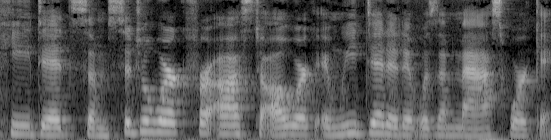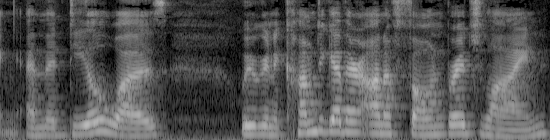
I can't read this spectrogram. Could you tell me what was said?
he did some sigil work for us to all work, and we did it. It was a mass working. And the deal was we were going to come together on a phone bridge line.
